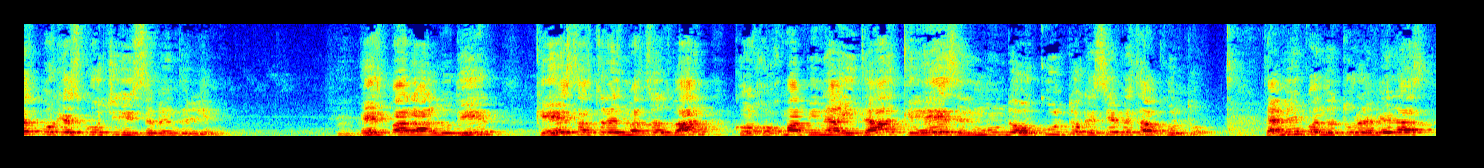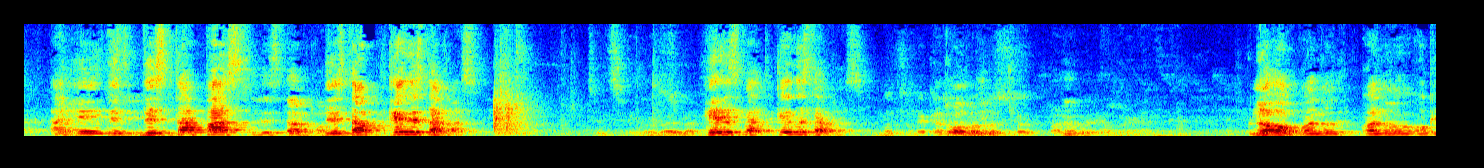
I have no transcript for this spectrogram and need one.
es porque escuche y se vende bien. Es para aludir que estas tres matzot van con Jochma Binah y Dad, que es el mundo oculto que siempre está oculto. También cuando tú revelas, eh, des- destapas, Se destapa. destap- ¿qué destapas? ¿Qué, despa- qué destapas? Todos los No, cuando, cuando, ok,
